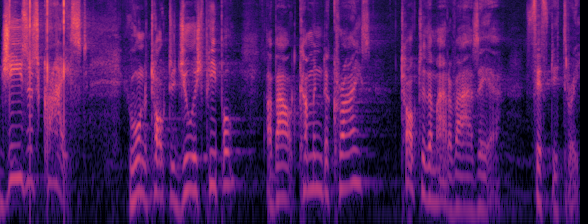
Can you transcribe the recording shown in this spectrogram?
Jesus Christ. You want to talk to Jewish people about coming to Christ? Talk to them out of Isaiah 53.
